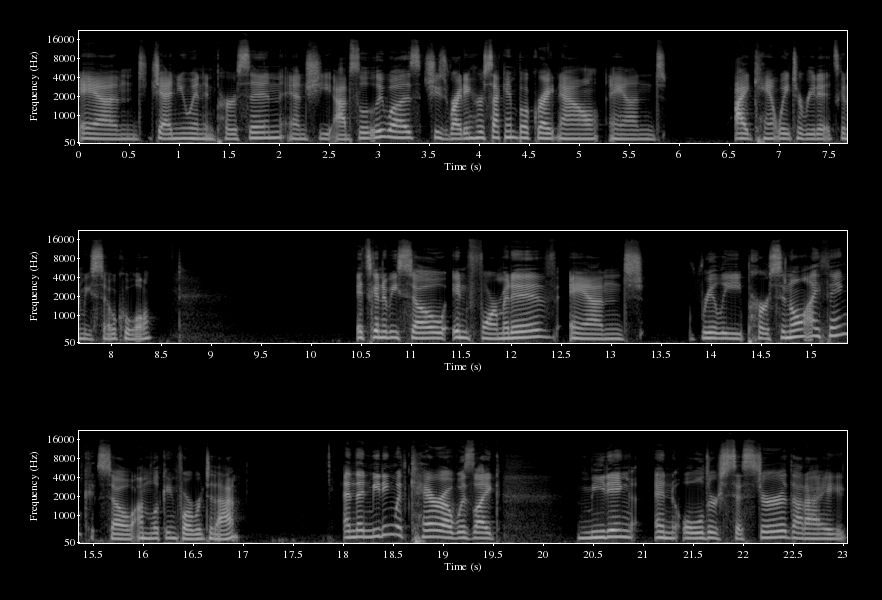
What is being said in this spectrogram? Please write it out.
and genuine in person and she absolutely was. She's writing her second book right now and I can't wait to read it. It's going to be so cool. It's going to be so informative and really personal, I think. So I'm looking forward to that. And then meeting with Kara was like meeting an older sister that I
